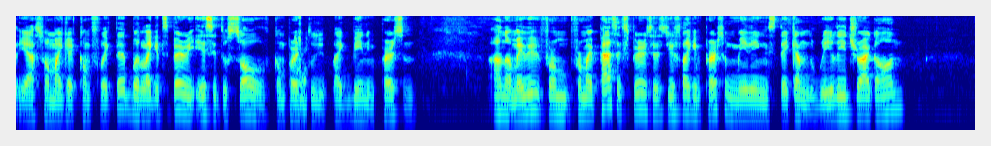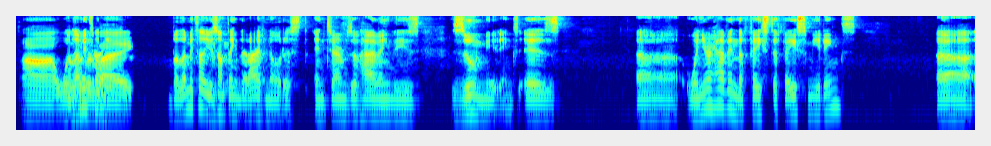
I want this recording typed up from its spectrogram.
yeah so I might get conflicted but like it's very easy to solve compared to like being in person i don't know maybe from from my past experiences just like in person meetings they can really drag on uh But let me whenever tell you, but let me tell you Mhm. something that I've noticed in terms of having these Zoom meetings is uh, when you're having the face to face meetings, uh,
